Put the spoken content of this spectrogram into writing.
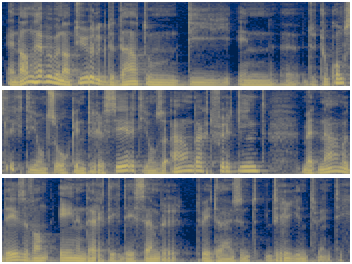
En dan hebben we natuurlijk de datum die in eh, de toekomst ligt, die ons ook interesseert, die onze aandacht verdient, met name deze van 31 december 2023.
